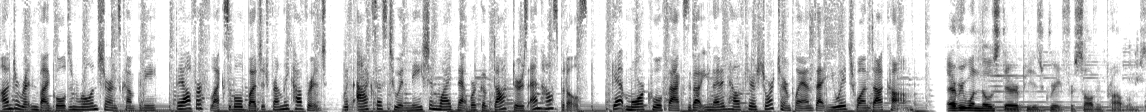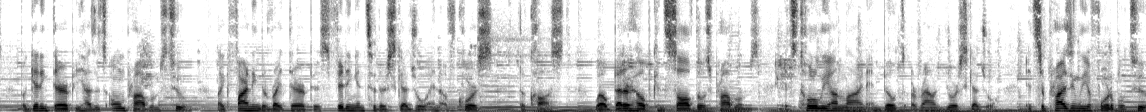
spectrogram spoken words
Underwritten by Golden Rule Insurance Company, they offer flexible, budget friendly coverage with access to a nationwide network of doctors and hospitals. Get more cool facts about United Healthcare short term plans at uh1.com. Everyone knows therapy is great for solving problems, but getting therapy has its own problems too, like finding the right therapist, fitting into their schedule, and of course, the cost. Well, BetterHelp can solve those problems. It's totally online and built around your schedule. It's surprisingly affordable too.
